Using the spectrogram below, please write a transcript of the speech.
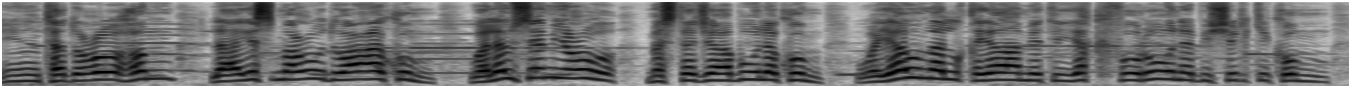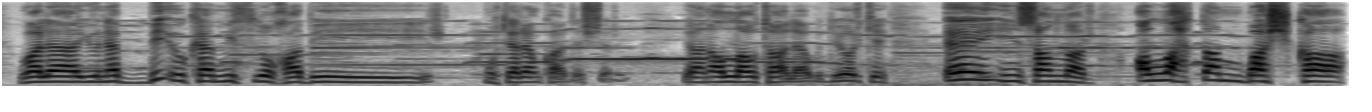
İn ted'uhum la yesma'u du'akum ve lev semi'u mestecabu lekum ve yevmel kıyameti yekfurun bi şirkikum ve la yunebbi'uke mislu habir. Muhterem kardeşlerim. Yani Allahu Teala bu diyor ki ey insanlar Allah'tan başka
